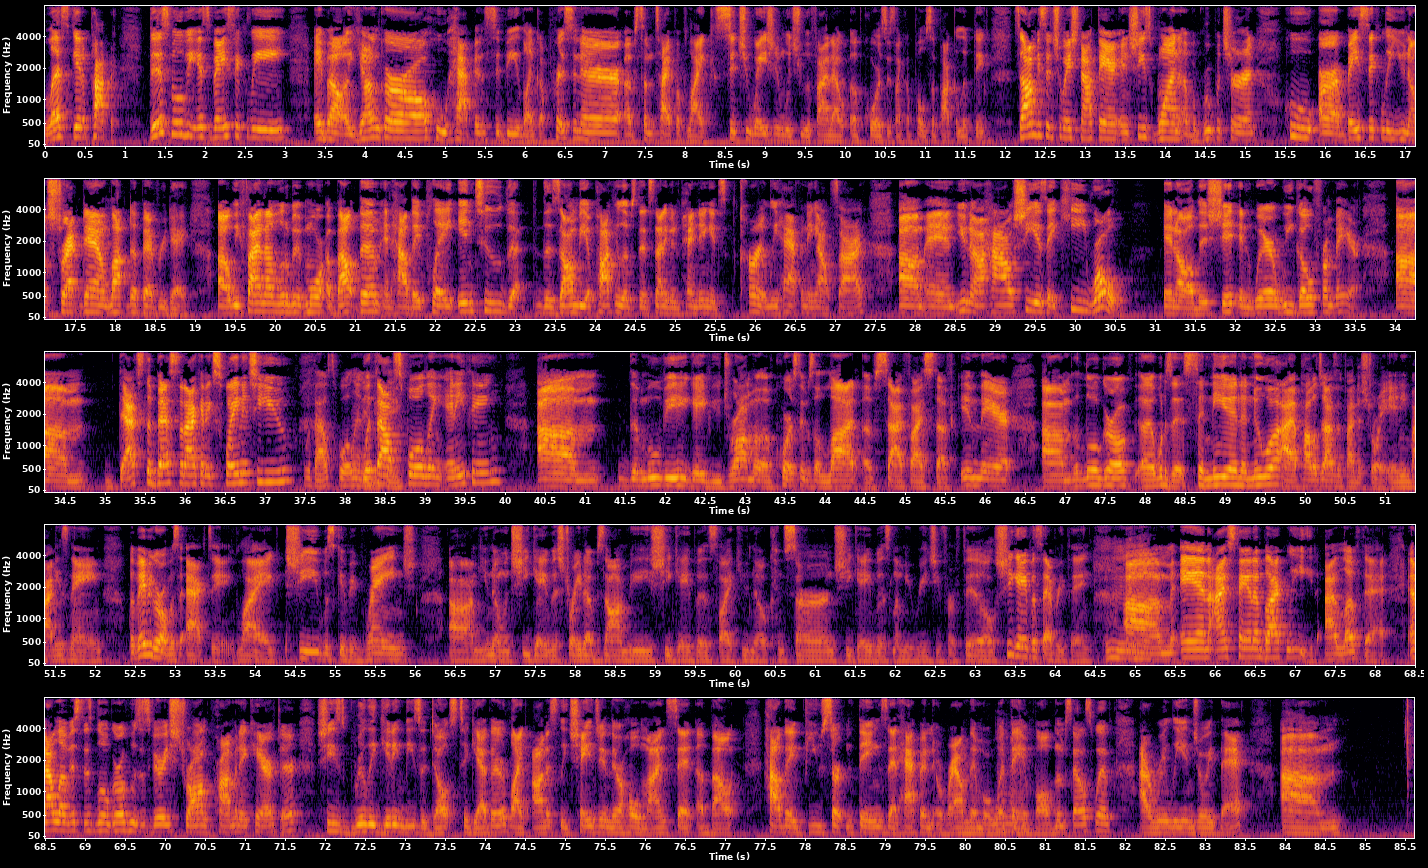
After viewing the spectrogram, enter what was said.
let's get it popping. This movie is basically about a young girl who happens to be like a prisoner of some type of like situation, which you would find out, of course, is like a post apocalyptic zombie situation out there. And she's one of a group of children who are basically, you know, strapped down, locked up every day. Uh, we find out a little bit more about them and how they play into the the zombie apocalypse that's not even pending; it's currently happening outside. Um, and you know how she is a key role in all this shit and where we go from there. Um, that's the best that I can explain it to you Without spoiling. without anything. spoiling anything. Um, the movie gave you drama. Of course, there was a lot of sci-fi stuff in there. Um, the little girl, uh, what is it, Sennia Nanua? I apologize if I destroy anybody's name, but baby girl was acting like she was giving range. Um, you know, when she gave us straight up zombies, she gave us like, you know, concern. She gave us let me read you for Phil. She gave us everything. Um, and I stand a black lead. I love that. And I love it's this little girl who's this very strong, prominent character. She's really getting these adults together, like honestly changing their whole mindset about how they view certain things that happen around them or what they involve themselves with. I really enjoyed that. Um,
